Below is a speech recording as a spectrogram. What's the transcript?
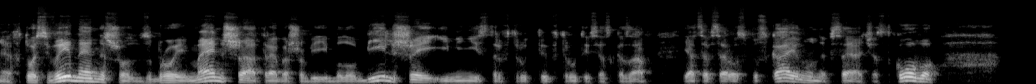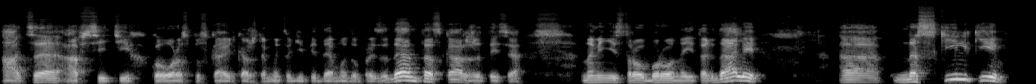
е, хтось винен, що зброї менше, а треба, щоб її було більше. І міністр втрутив, втрутився, сказав: Я це все розпускаю. Ну не все, а частково. А це, а всі ті, кого розпускають, кажуть, ми тоді підемо до президента скаржитися на міністра оборони і так далі. Е, наскільки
